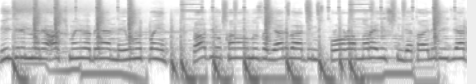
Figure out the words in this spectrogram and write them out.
bildirimleri açmayı ve beğenmeyi unutmayın. Radyo kanalımızda yer verdiğimiz programlara ilişkin detaylı bilgiler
